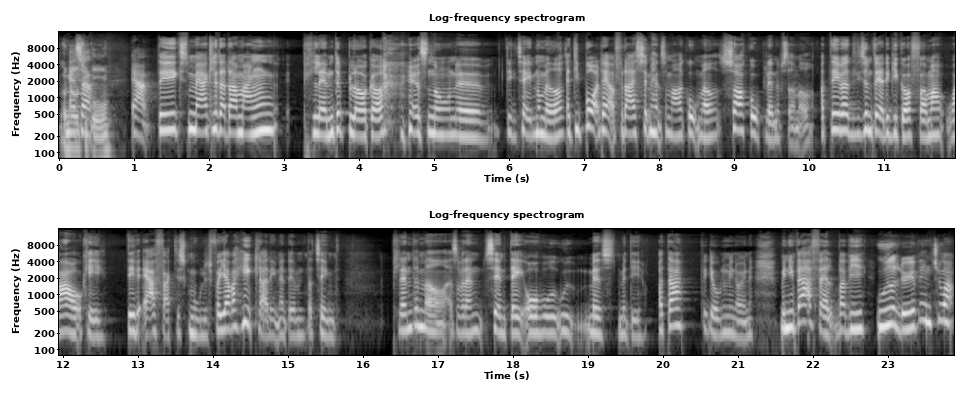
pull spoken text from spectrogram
Og noget altså, til gode. Ja, det er ikke så mærkeligt, at der er mange planteblokker, sådan nogle øh, digitale nomader, at de bor der, for der er simpelthen så meget god mad. Så god plantebaseret mad. Og det var ligesom der, det gik op for mig. Wow, okay, det er faktisk muligt. For jeg var helt klart en af dem, der tænkte, plantemad, altså hvordan ser en dag overhovedet ud med, med det? Og der fik jeg åbnet mine øjne. Men i hvert fald var vi ude at løbe en tur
